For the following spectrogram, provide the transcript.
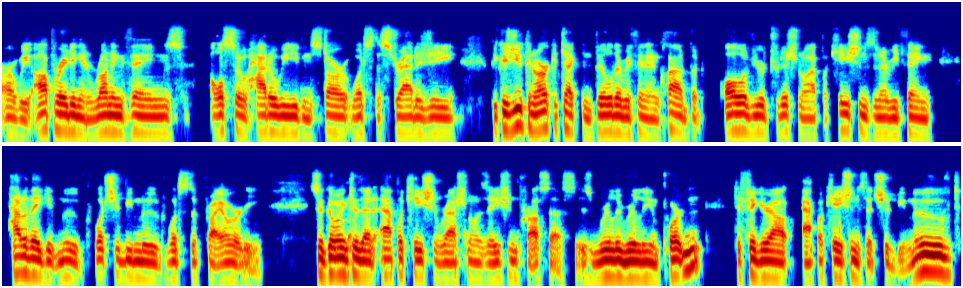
are we operating and running things? Also how do we even start? What's the strategy? Because you can architect and build everything in cloud but all of your traditional applications and everything how do they get moved? What should be moved? What's the priority? So going through that application rationalization process is really really important to figure out applications that should be moved.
